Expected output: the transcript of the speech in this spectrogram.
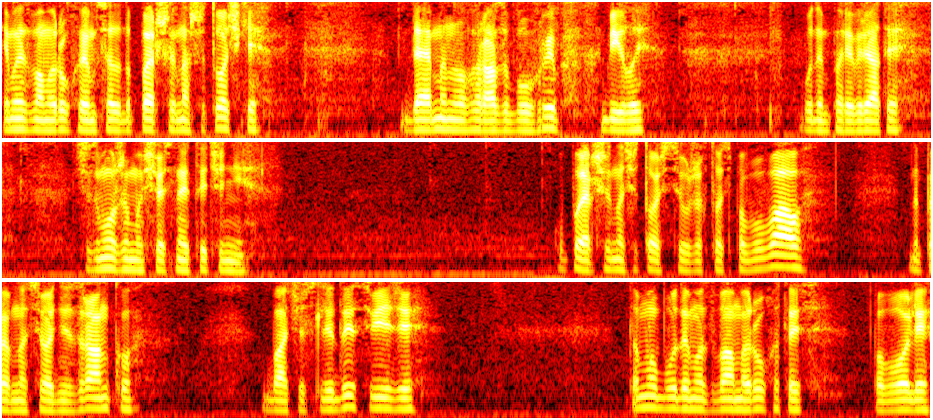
І ми з вами рухаємося до першої нашої точки, де минулого разу був гриб білий. Будемо перевіряти, чи зможемо щось знайти чи ні. У першій нашій точці вже хтось побував. Напевно, сьогодні зранку. Бачу сліди свіжі. Тому будемо з вами рухатись поволі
